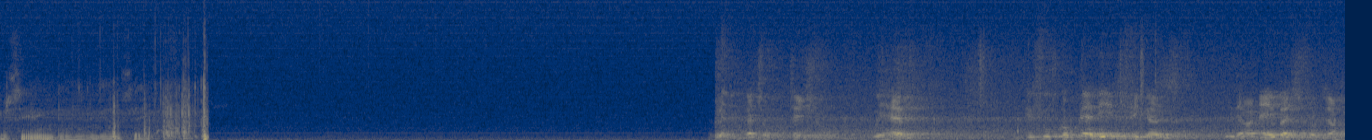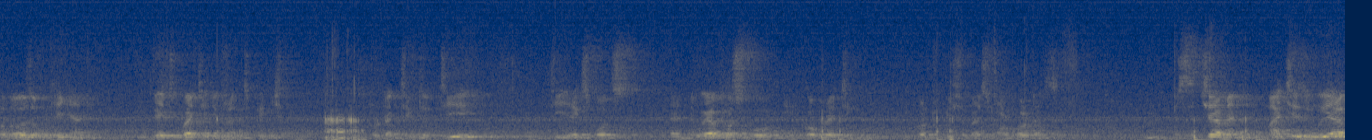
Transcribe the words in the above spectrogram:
Proceeding, I'm gonna say. the agricultural potential we have. If you compare these figures with our neighbors, for example, those of Kenya, you get quite a different picture. Productivity of tea, tea exports, and where possible, incorporating the contribution by smallholders. Mr. Chairman, much as we are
